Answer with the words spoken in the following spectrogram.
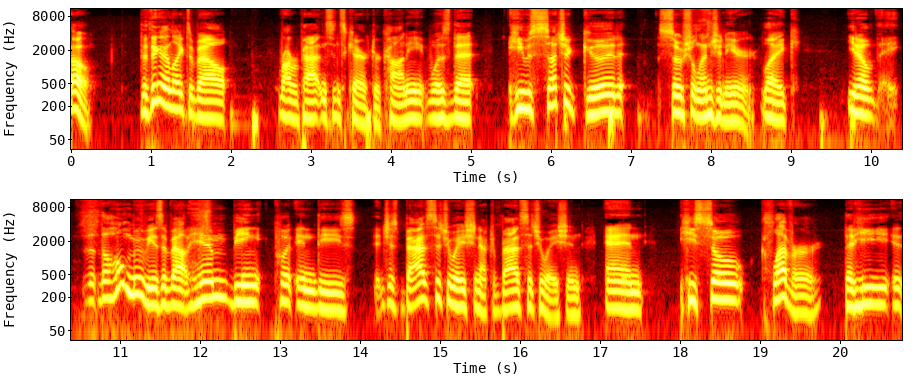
Oh, the thing I liked about Robert Pattinson's character Connie was that he was such a good social engineer. Like, you know, the, the whole movie is about him being put in these just bad situation after bad situation, and he's so clever that he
